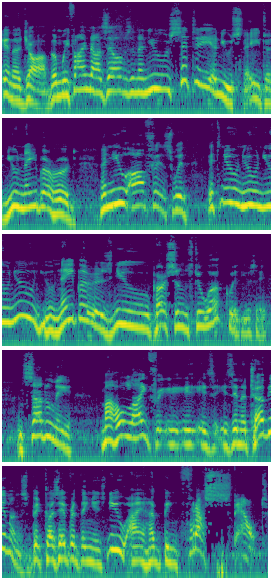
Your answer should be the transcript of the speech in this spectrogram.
in a job and we find ourselves in a new city, a new state, a new neighborhood, a new office with it's new, new, new, new, new neighbors, new persons to work with, you see. And suddenly, my whole life is, is in a turbulence because everything is new. I have been thrust out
